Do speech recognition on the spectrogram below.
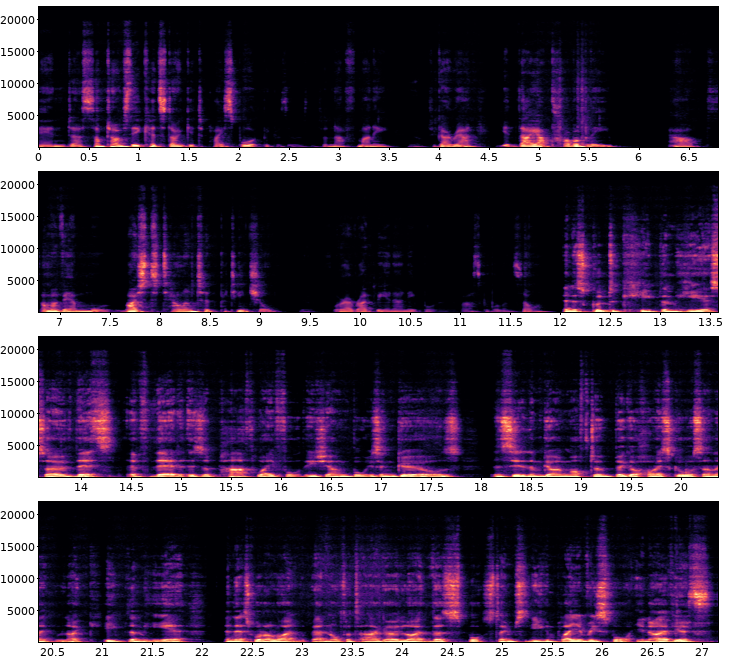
And uh, sometimes their kids don't get to play sport because there isn't enough money to go around. Yet they are probably our, some of our more, most talented potential for our rugby and our netball and our basketball and so on. and it's good to keep them here. So if that's if that is a pathway for these young boys and girls, instead of them going off to a bigger high school or something, like keep them here. And that's what I like about North Otago, like the sports teams. You can play every sport, you know, if you're Yes.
